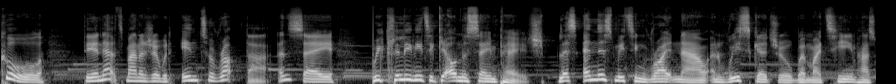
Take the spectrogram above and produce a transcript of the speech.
cool. The inept manager would interrupt that and say, we clearly need to get on the same page. Let's end this meeting right now and reschedule when my team has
